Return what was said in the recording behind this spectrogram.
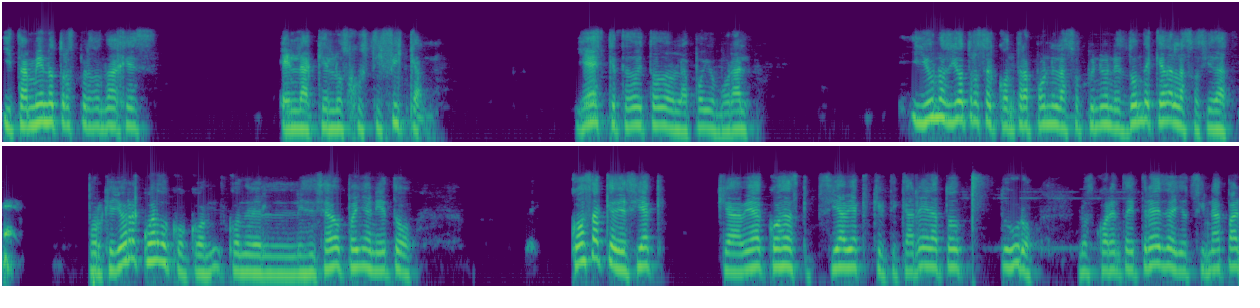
Y también otros personajes en la que los justifican. Y es que te doy todo el apoyo moral. Y unos y otros se contraponen las opiniones. ¿Dónde queda la sociedad? Porque yo recuerdo con, con, el licenciado Peña Nieto, cosa que decía que, había cosas que sí había que criticar, era todo duro los 43 de Ayotzinapa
